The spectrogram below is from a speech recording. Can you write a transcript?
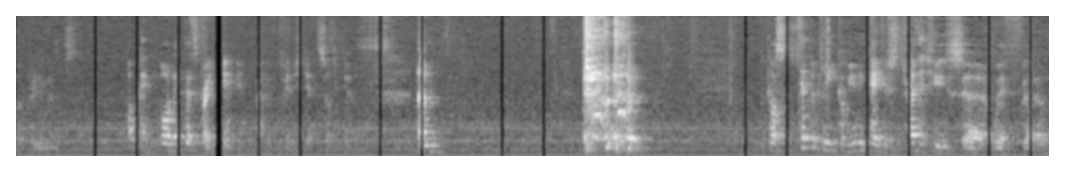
20 minutes. Okay, oh, that, that's great. Yeah, yeah, I haven't finished yet, so yeah. Um, because typically communicative strategies uh, with, uh,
